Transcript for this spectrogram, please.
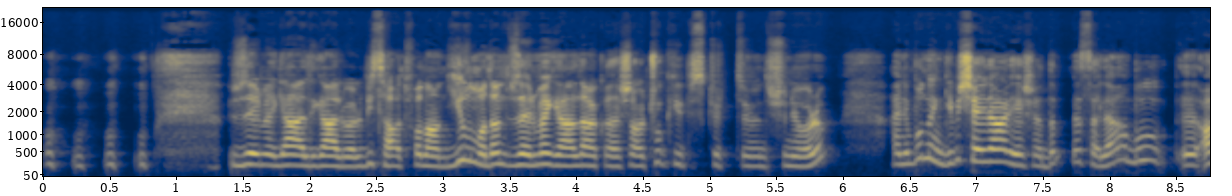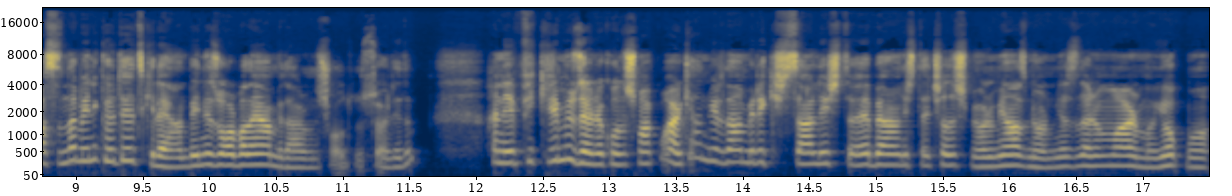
Üzerime geldi geldi böyle 1 saat falan yılmadan üzerime geldi arkadaşlar. Çok iyi püskürttüğümü düşünüyorum. Hani bunun gibi şeyler yaşadım. Mesela bu, eee, aslında beni kötü etkileyen, beni zorbalayan bir davranış olduğunu söyledim. Hani fikrim üzerine konuşmak varken birdenbire kişiselleşti ve ben işte çalışmıyorum, yazmıyorum, yazılarım var mı, yok mu?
